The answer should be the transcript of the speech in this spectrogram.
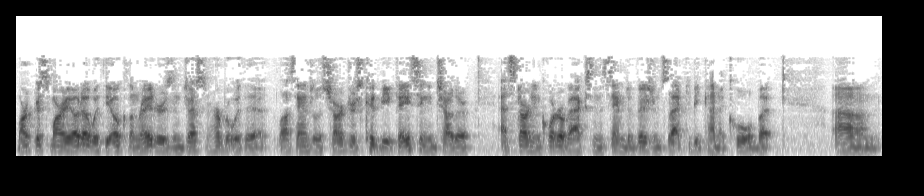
Marcus Mariota with the Oakland Raiders and Justin Herbert with the Los Angeles Chargers could be facing each other as starting quarterbacks in the same division. So that could be kind of cool. But um,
